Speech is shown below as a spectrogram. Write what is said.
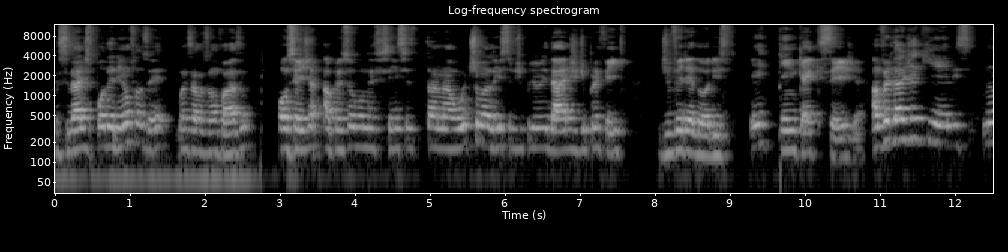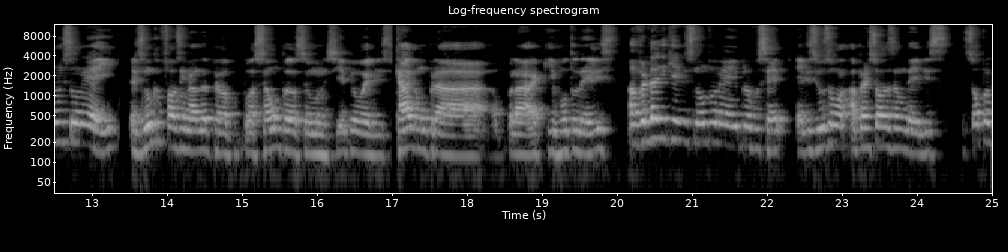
as cidades poderiam fazer, mas elas não fazem. Ou seja, a pessoa com deficiência está na última lista de prioridade de prefeito, de vereadores e quem quer que seja. A verdade é que eles não estão nem aí. Eles nunca fazem nada pela população, pelo seu município, eles cagam para que votam neles. A verdade é que eles não estão nem aí para você. Eles usam a persuasão deles só para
